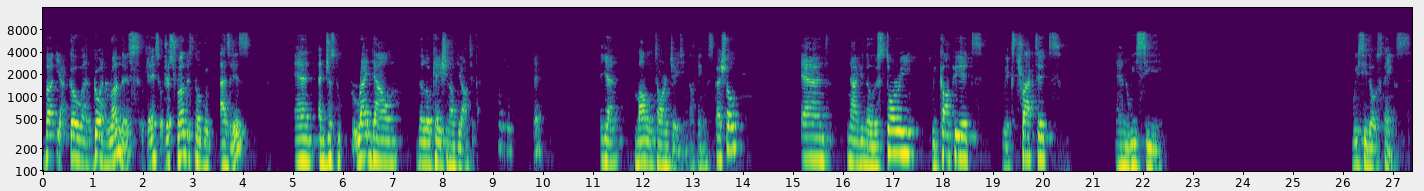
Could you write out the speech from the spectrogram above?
But yeah, go and go and run this. Okay. So just run this notebook as is, and and just write down the location of the artifact. Okay. Okay. Again, model tar GZ, nothing special. And now you know the story. We copy it, we extract it, and we see we see those things.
